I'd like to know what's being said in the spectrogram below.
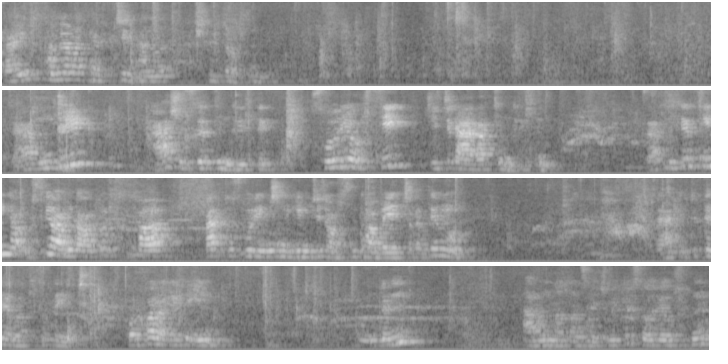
За энэ томьёогоо тавьчих тань ашиглаж болно. За өндрийг ааш үсгээр тэмдэглэдэг. Суурийн уртыг жижиг аагаар тэмдэглэнэ. За тэгэхээр тэнд өсгийн оронд олох тоо гад тус бүрийн чинь хэмжиж орсон тоо байж байгаа тийм үү? За дэвтэр дээр бодлогоо хийж. Гурваар огийн энэ өндөр нь 17 см, суурийн урт нь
